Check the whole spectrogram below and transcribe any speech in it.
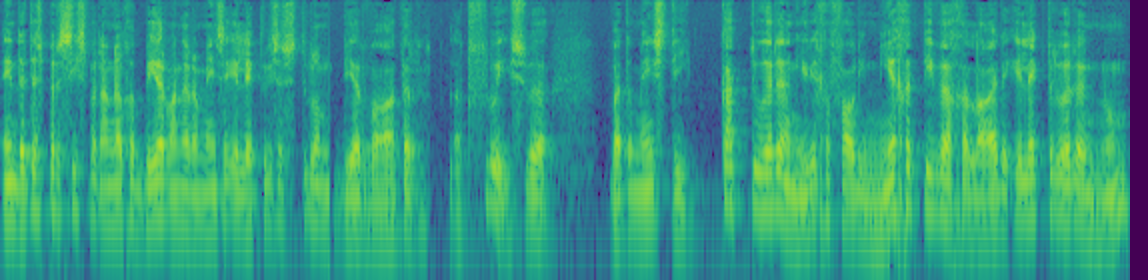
en dit is presies wat dan nou gebeur wanneer 'n mens 'n elektriese stroom deur water laat vloei. So wat 'n mens die katode in hierdie geval die negatiewe gelaaide elektrode noem,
